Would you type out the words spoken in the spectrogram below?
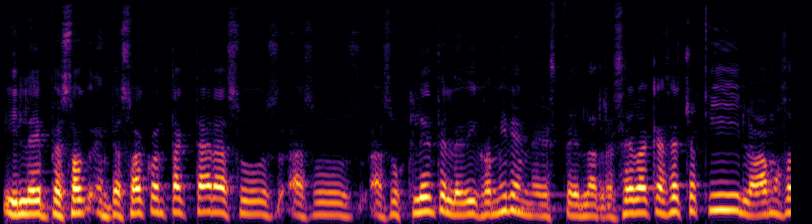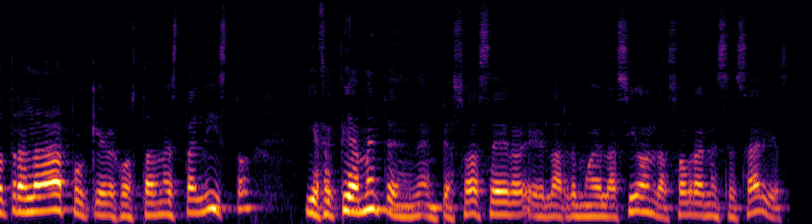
y le empezó, empezó a contactar a sus, a sus, a sus clientes, le dijo, miren, este, la reserva que has hecho aquí la vamos a trasladar porque el hostal no está listo. Y efectivamente empezó a hacer eh, la remodelación, las obras necesarias.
